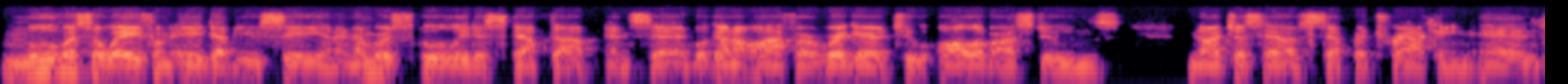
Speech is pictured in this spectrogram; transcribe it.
move us away from AWC. And a number of school leaders stepped up and said, we're going to offer rigor to all of our students, not just have separate tracking. And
